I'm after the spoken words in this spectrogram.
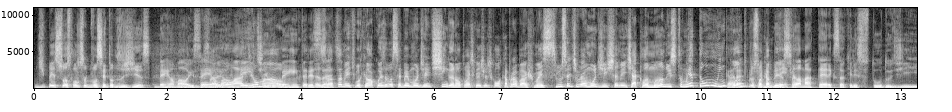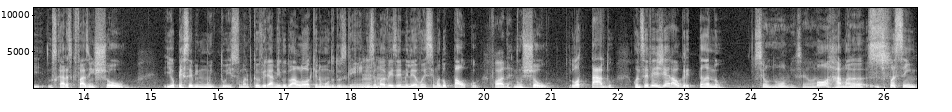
de pessoas falando sobre você todos os dias. Bem ou mal, isso Bem é ou um Bem mal. bem interessante. Exatamente, porque uma coisa é você ver um monte de gente xingando, automaticamente vai te colocar pra baixo. Mas se você tiver um monte de gente também te aclamando, isso também é tão ruim Cara, quanto pra sua não Tem cabeça. aquela matéria que são aquele estudo de os caras que fazem show. E eu percebi muito isso, mano, porque eu virei amigo do Alok no mundo dos games. E Uhum. uma vez ele me levou em cima do palco, Foda. num show, lotado. Quando você vê geral gritando, Seu nome, sei lá. Porra, mano. E, tipo assim,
